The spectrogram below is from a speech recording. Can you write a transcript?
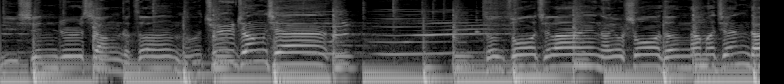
一心只想着怎么去挣钱。可做起来哪有说的那么简单？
